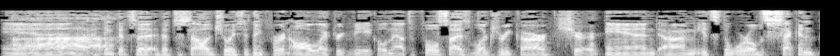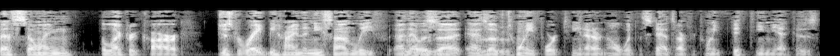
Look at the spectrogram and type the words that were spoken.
And I think that's a that's a solid choice. I think for an all electric vehicle. Now it's a full size luxury car. Sure. And um, it's the world's second best selling electric car, just right behind the Nissan Leaf. Uh, that was uh, as of 2014. I don't know what the stats are for 2015 yet because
